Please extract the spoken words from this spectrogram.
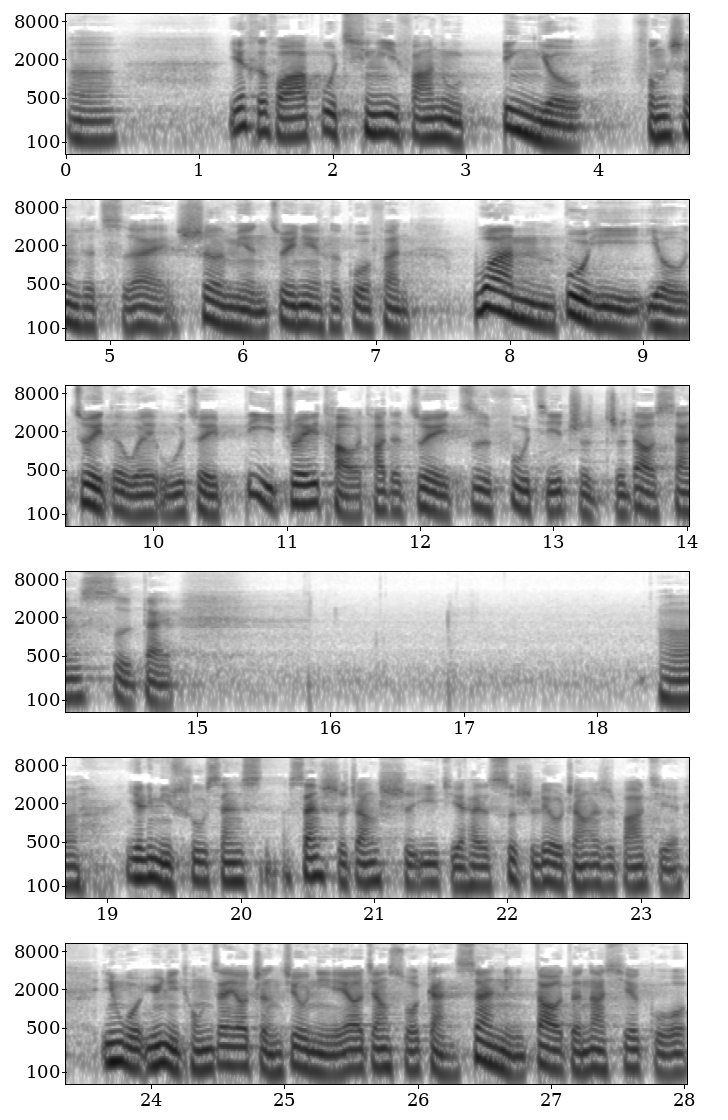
呃，耶和华不轻易发怒，并有丰盛的慈爱，赦免罪孽和过犯，万不以有罪的为无罪，必追讨他的罪，自父及子，直到三四代。呃，耶利米书三十三十章十一节，还有四十六章二十八节，因我与你同在，要拯救你，也要将所赶散你到的那些国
